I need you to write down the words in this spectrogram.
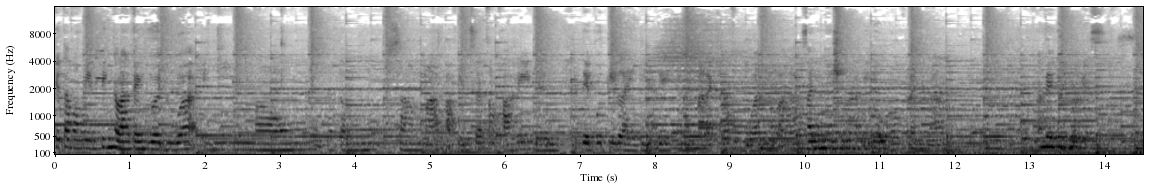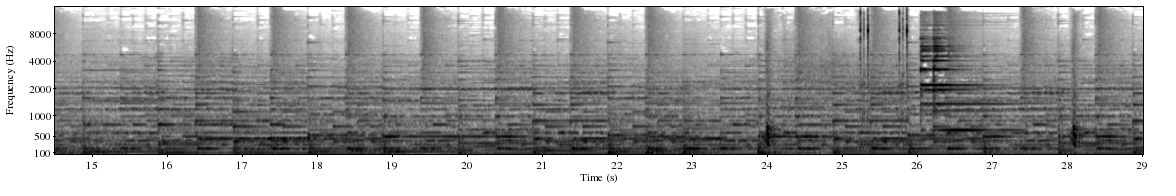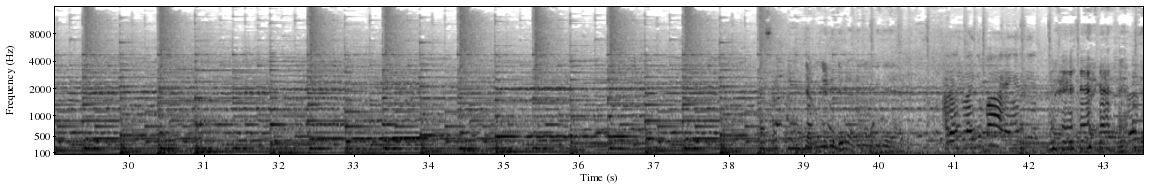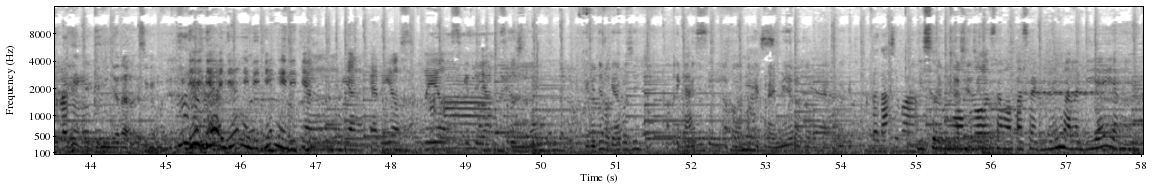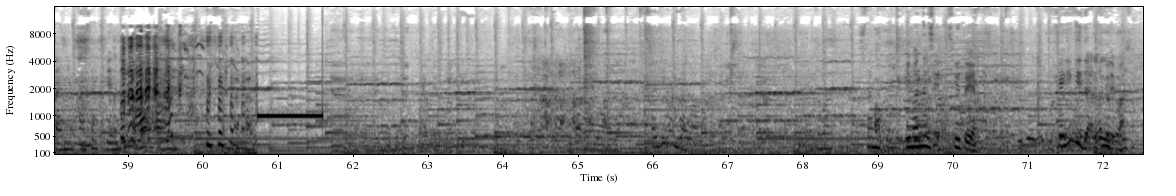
kita mau meeting ke lantai 22 ini mau ketemu sama Pak Vincent Alfahri dan Deputi lainnya di Kemenparekraf buat membahas itu oh, keren banget. Lantai 22 guys. Yang edit. Terus lagi. Gini nyerah suka. dia dia dia ngedit dia ngedit yang yang reels reels gitu yang seru-seru Ngeditnya pakai apa sih? aplikasi Apa pakai Premiere atau pakai apa gitu? Aplikasi pak. disuruh ngobrol sama Pak Sekjen malah dia yang ditanya Pak Sekjen Ya. Gimana sih situ ya? Kayaknya di dalam deh mas.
